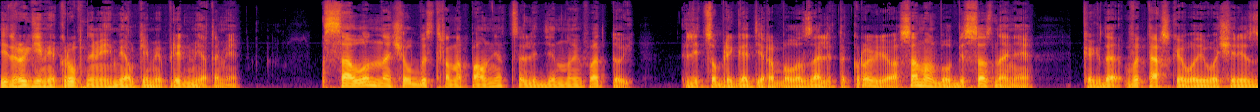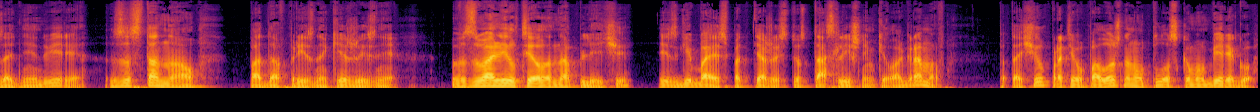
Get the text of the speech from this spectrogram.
и другими крупными и мелкими предметами. Салон начал быстро наполняться ледяной водой. Лицо бригадира было залито кровью, а сам он был без сознания. Когда вытаскивал его через задние двери, застонал, подав признаки жизни, взвалил тело на плечи, изгибаясь под тяжестью ста с лишним килограммов, потащил к противоположному плоскому берегу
